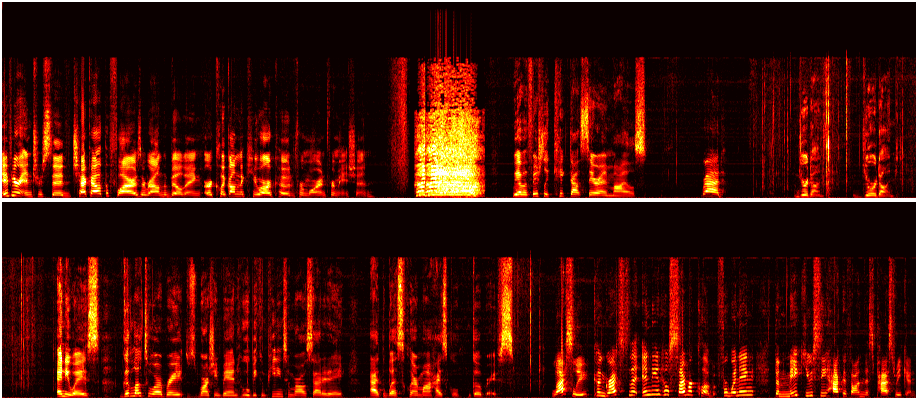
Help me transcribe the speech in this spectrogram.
If you're interested, check out the flyers around the building or click on the QR code for more information. We have officially kicked out Sarah and Miles. Rad. You're done. You're done. Anyways, good luck to our Braves marching band who will be competing tomorrow Saturday at West Clermont High School. Go Braves. Lastly, congrats to the Indian Hill Cyber Club for winning the Make UC Hackathon this past weekend.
